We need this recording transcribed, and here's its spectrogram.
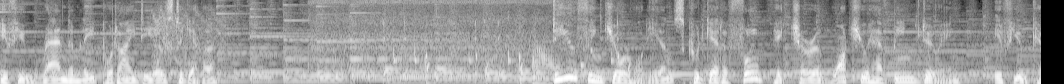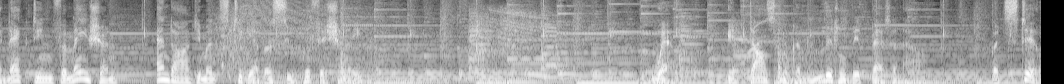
if you randomly put ideas together? Do you think your audience could get a full picture of what you have been doing if you connect information and arguments together superficially? Well, it does look a little bit better now. But still,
